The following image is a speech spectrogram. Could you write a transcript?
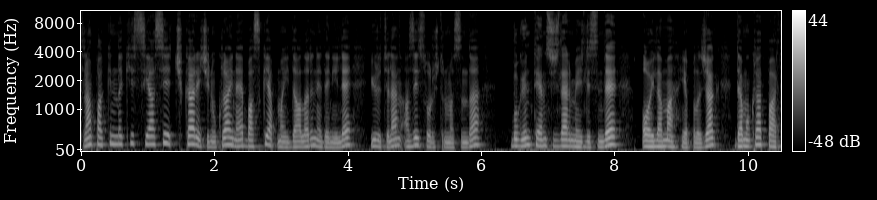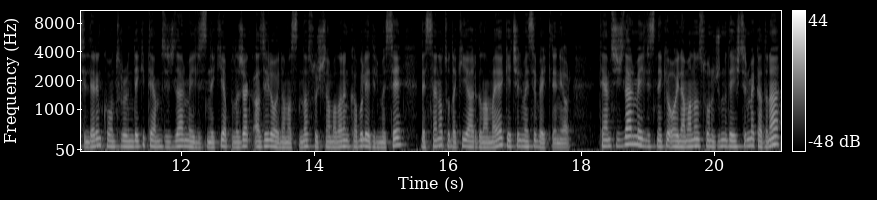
Trump hakkındaki siyasi çıkar için Ukrayna'ya baskı yapma iddiaları nedeniyle yürütülen azil soruşturmasında bugün Temsilciler Meclisi'nde oylama yapılacak. Demokrat partilerin kontrolündeki Temsilciler Meclisi'ndeki yapılacak azil oylamasında suçlamaların kabul edilmesi ve Senato'daki yargılamaya geçilmesi bekleniyor. Temsilciler Meclisi'ndeki oylamanın sonucunu değiştirmek adına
